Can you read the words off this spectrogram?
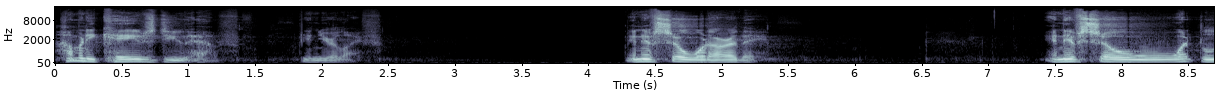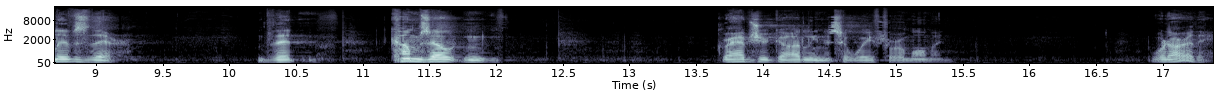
how many caves do you have in your life? And if so, what are they? And if so, what lives there that comes out and grabs your godliness away for a moment? What are they?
